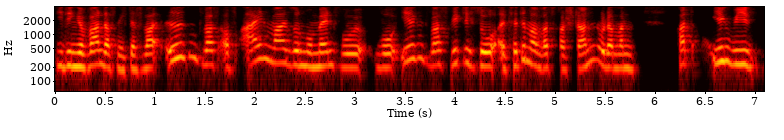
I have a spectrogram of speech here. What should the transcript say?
die Dinge waren das nicht. Das war irgendwas auf einmal so ein Moment, wo, wo irgendwas wirklich so, als hätte man was verstanden oder man hat irgendwie,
